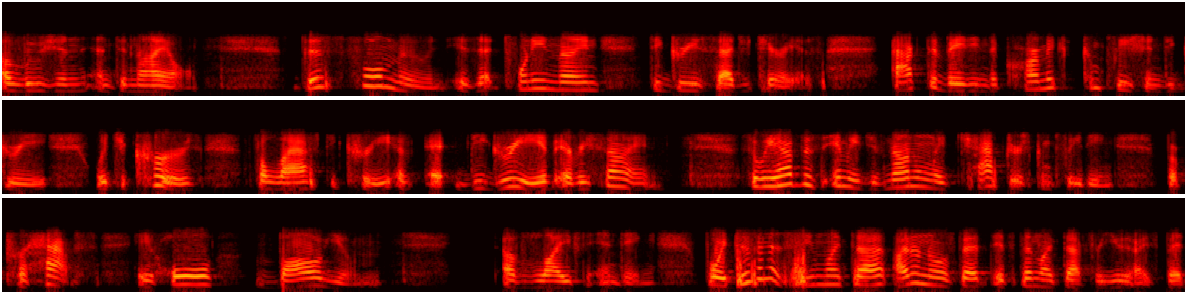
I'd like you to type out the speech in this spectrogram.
illusion, and denial. This full moon is at 29 degrees Sagittarius, activating the karmic completion degree, which occurs the last degree of, degree of every sign. So we have this image of not only chapters completing, but perhaps a whole volume of life ending. Boy, doesn't it seem like that? I don't know if that it's been like that for you guys, but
